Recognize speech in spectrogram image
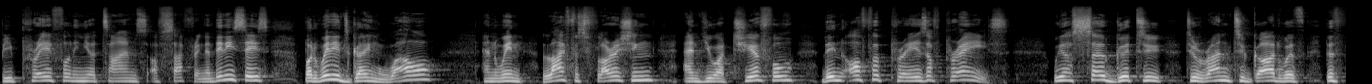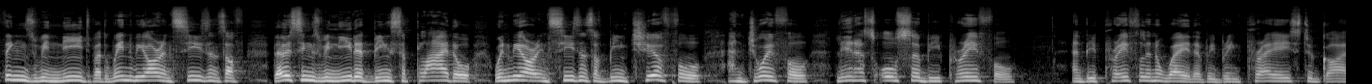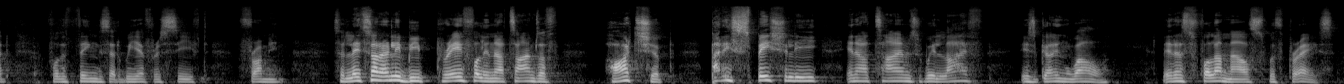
Be prayerful in your times of suffering. And then he says, But when it's going well, and when life is flourishing and you are cheerful, then offer prayers of praise. We are so good to, to run to God with the things we need, but when we are in seasons of those things we needed being supplied, or when we are in seasons of being cheerful and joyful, let us also be prayerful and be prayerful in a way that we bring praise to God for the things that we have received from Him. So let's not only be prayerful in our times of hardship, but especially in our times where life is going well. Let us fill our mouths with praise.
